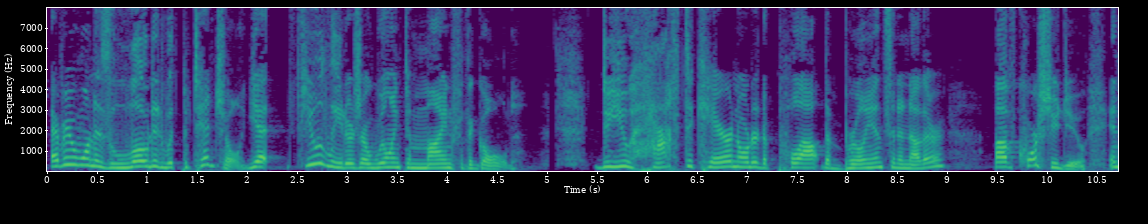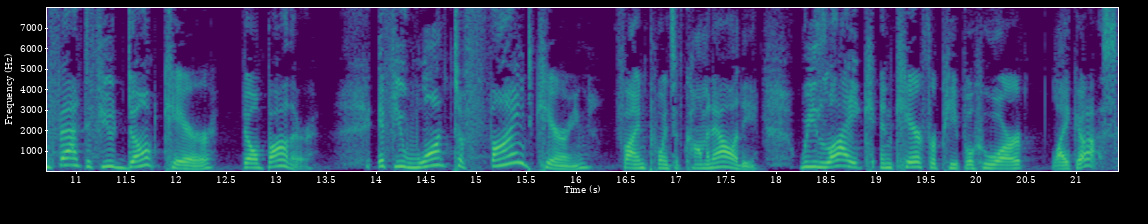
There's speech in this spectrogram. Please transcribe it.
Everyone is loaded with potential, yet few leaders are willing to mine for the gold. Do you have to care in order to pull out the brilliance in another? Of course you do. In fact, if you don't care, don't bother. If you want to find caring, find points of commonality. We like and care for people who are like us.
